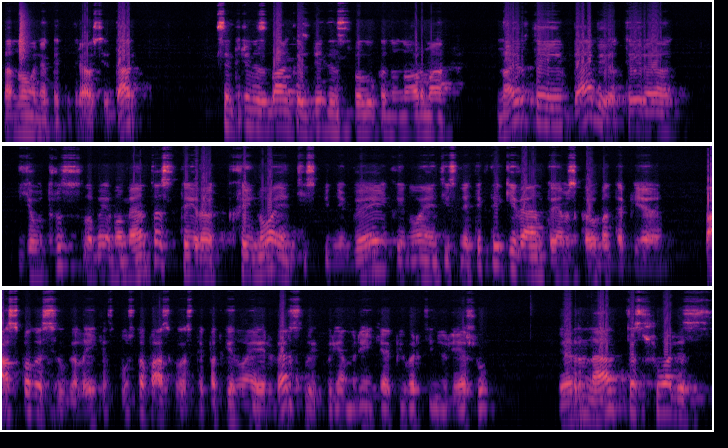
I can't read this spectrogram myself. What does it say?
tą nuomonę kad tikriausiai dar centrinis bankas didins palūkanų normą. Na ir tai be abejo tai yra jautrus labai momentas tai yra kainuojantys pinigai kainuojantys ne tiktai gyventojams kalbant apie paskolas ilgalaikes būsto paskolas taip pat kainuoja ir verslui kuriem reikia apyvartinių lėšų. Ir na tas šuolis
